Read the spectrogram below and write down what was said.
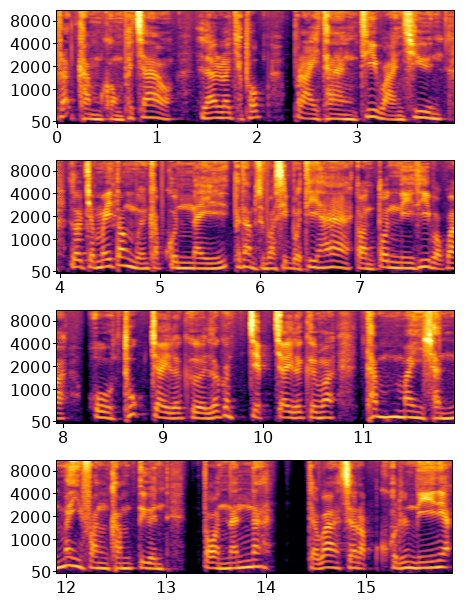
พระคำของพระเจ้า แล้วเราจะพบปลายทางที่หวานชื่น เราจะไม่ต้องเหมือนกับคนในพระธรรมสุภาษิตบทที่ 5 ตอนต้นนี้ที่บอกว่า โอ้ทุกข์ใจเหลือเกิน แล้วก็เจ็บใจเหลือเกินว่าทำไมฉันไม่ฟังคำเตือนตอนนั้นนะแต่ว่าสำหรับคนนี้เนี่ย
